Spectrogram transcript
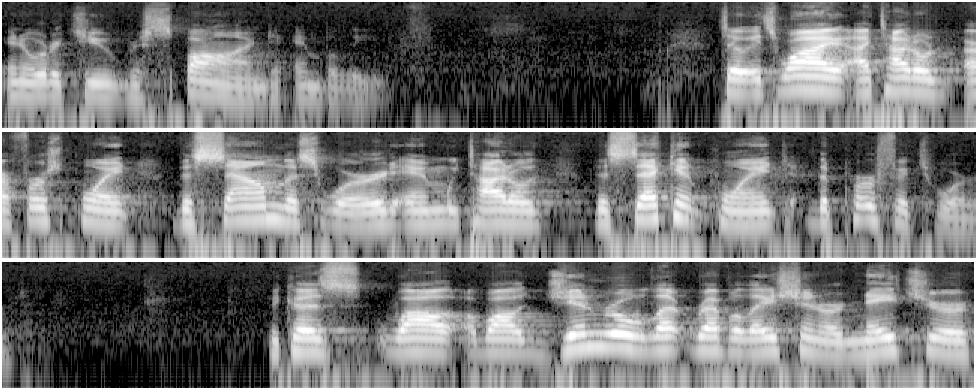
in order to respond and believe. So it's why I titled our first point, The Soundless Word, and we titled the second point, The Perfect Word. Because while, while general revelation or nature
